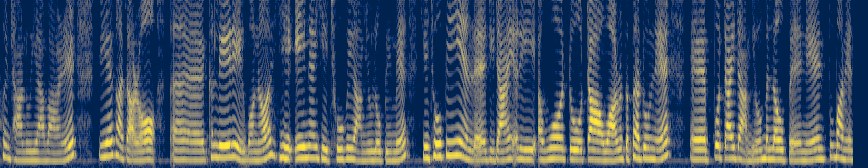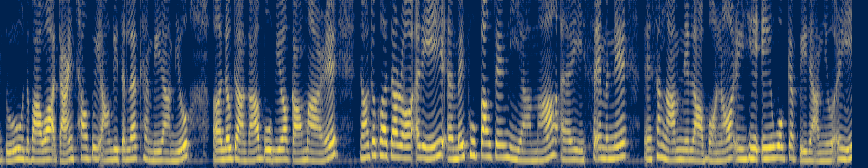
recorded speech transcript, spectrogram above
ဖွင့်ထားလို့ရပါတယ်ပြီးရဲ့အခါကျတော့အဲကလေးတွေပေါ့နော်ရေအေးနဲ့ရေချိုးပေးတာမျိုးလုပ်ပေးမယ်ရေချိုးပြီးရင်လည်းဒီတိုင်းအဲ့ဒီအဝတ်တို့တာဝါတို့တစ်ဖက်တို့နဲ့အဲပုတ်တိုက်တာမျိုးမလုပ်ပဲနဲ့သူ့ဘာနဲ့သူသဘာဝအတိုင်း6သွေးအောင်ဒီတလက်ခံပေးတာမျိုးအဲလောက်တာကပို့ပြီးတော့ကောင်းပါတယ်နောက်တစ်ခါကျတော့အဲ့ဒီမိတ်ဖူးပေါက်တဲ့နေရာမှာအဲ့ဒီ10မိနစ်အဲ15မိနစ်လောက်ပေါ့နော်အဲရေအေးဝက်ကပ်ပေးတာမျိုးအဲ့ဒီ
